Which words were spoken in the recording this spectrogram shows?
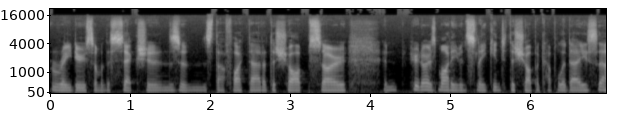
redo some of the sections and stuff like that at the shop. So, and who knows, might even sneak into the shop a couple of days.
